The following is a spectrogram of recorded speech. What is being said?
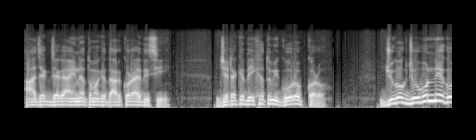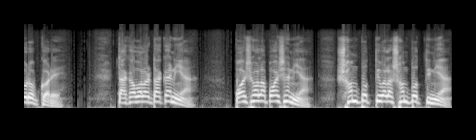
আজ এক জায়গায় আয়না তোমাকে দাঁড় করায় দিছি। যেটাকে দেখা তুমি গৌরব করো। যুবক যৌবন নিয়ে গৌরব করে। টাকাওয়ালা টাকা নিয়া, পয়সাওয়ালা পয়সা নিয়া, সম্পত্তিওয়ালা সম্পত্তি নিয়া।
